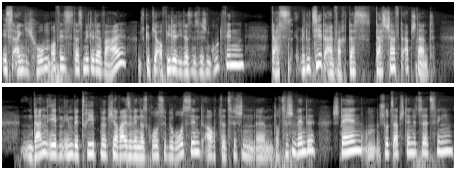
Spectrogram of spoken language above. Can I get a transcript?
ist eigentlich Homeoffice das Mittel der Wahl. Es gibt ja auch viele, die das inzwischen gut finden. Das reduziert einfach, das, das schafft Abstand. Dann eben im Betrieb möglicherweise, wenn das große Büros sind, auch dazwischen ähm, doch Zwischenwände stellen, um Schutzabstände zu erzwingen.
